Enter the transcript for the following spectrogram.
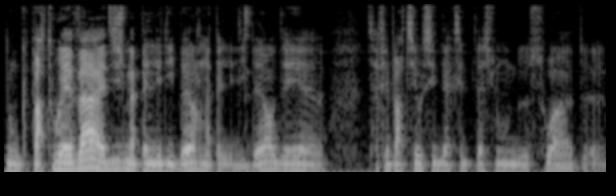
Donc partout où elle va, elle dit je m'appelle Lady Bird, je m'appelle Lady Bird et euh, ça fait partie aussi de l'acceptation de soi. De...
